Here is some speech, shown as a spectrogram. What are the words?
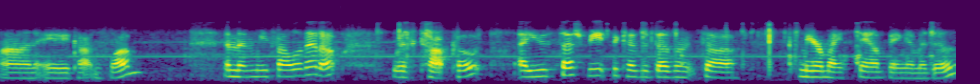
on a cotton swab. And then we follow that up with top coat. I use Seche Vite because it doesn't uh, smear my stamping images.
